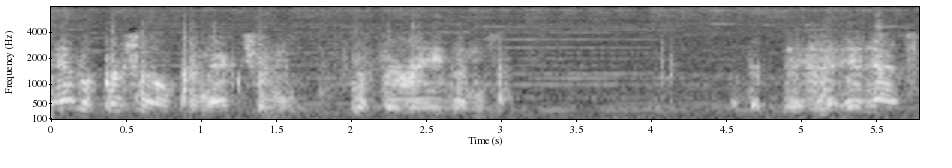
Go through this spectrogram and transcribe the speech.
I have a personal connection with the Ravens. It has.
